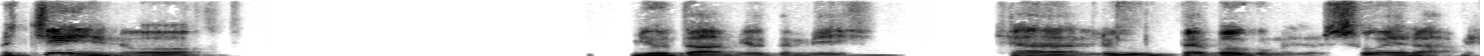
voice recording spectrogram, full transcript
မကျင့်ရင်တော့မြို့သားမြို့သမီး ရန်လူဘယ်ပုဂ္ဂိုလ်မဆိုဆွဲတာပဲ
